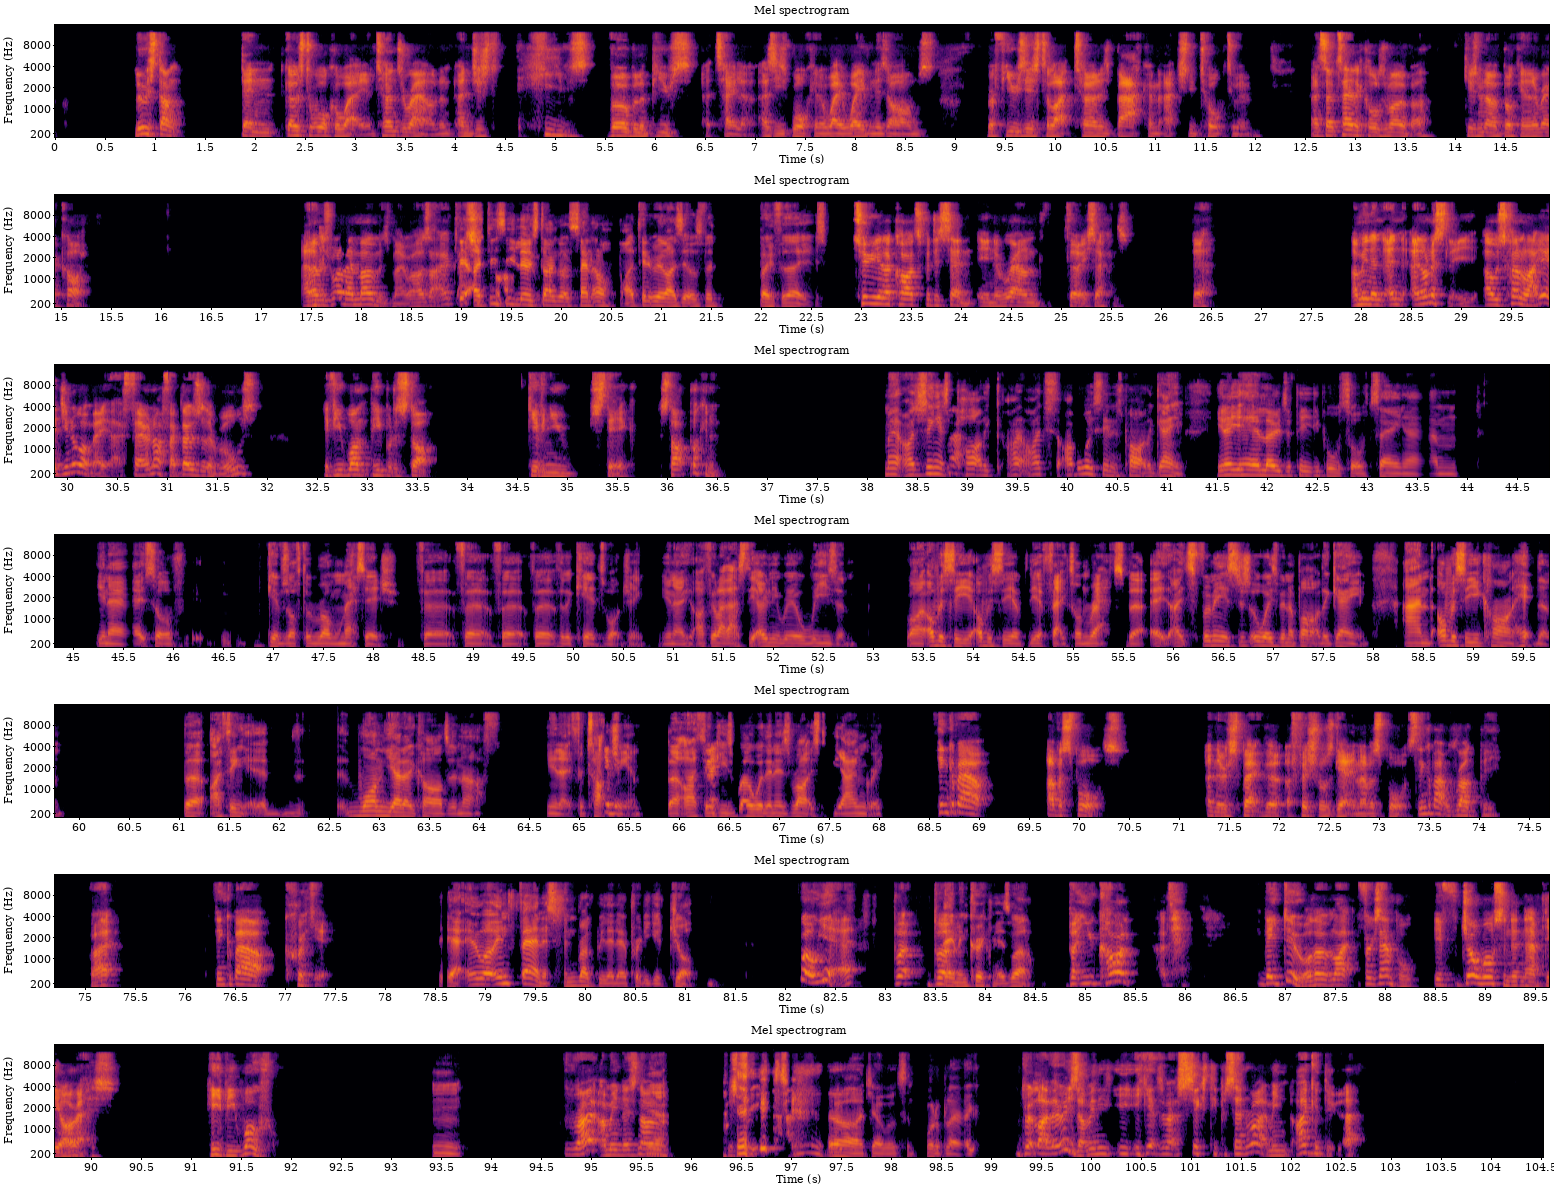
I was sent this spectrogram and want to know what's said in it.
Lewis Dunk then goes to walk away and turns around and, and just heaves verbal abuse at Taylor as he's walking away, waving his arms, refuses to like turn his back and actually talk to him. And so Taylor calls him over, gives him another booking and a red card. And it was one of them moments, mate, where I was like, Yeah, I did see Lewis Dunk got sent off, but I didn't realize it was for both of those. two yellow cards for dissent in around 30 seconds. Yeah. I mean, and, and, and honestly, I was kind of like, yeah, do you know what, mate? Fair enough. Like, those are the rules. If you want people to stop giving you stick, start booking them. Man, I just think it's Yeah. part of the. I, I just I've always seen it's part of the game. You know, you hear loads of people sort of saying, um, you know, it sort of gives off the wrong message for for for for for the kids watching. You know, I feel like that's the only real reason. Right, obviously, obviously, of the effect on refs, but it, it's for me, it's just always been a part of the game, and obviously, you can't hit them. But I think uh, one yellow card's enough, you know, for touching him. But I think he's well within his rights to be angry. Think about other sports and the respect that officials get in other sports. Think about rugby, right? Think about cricket. Yeah, well, in fairness, in rugby they do a pretty good job. Well, yeah, but but Same in cricket as well. but you can't. They do, although, like for example, if Joel Wilson didn't have DRS, he'd be woeful, Mm. right? I mean, there's no. Yeah. oh, Joe Wilson, what a bloke! but like there is. I mean, he, he gets about sixty percent right. I mean, I could do that.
